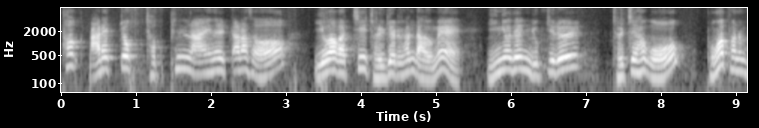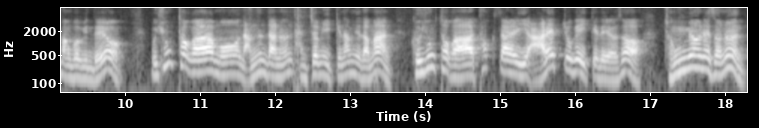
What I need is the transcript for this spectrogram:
턱 아래쪽 접힌 라인을 따라서 이와 같이 절개를 한 다음에 잉여된 육질을 절제하고 봉합하는 방법인데요. 뭐 흉터가 뭐 남는다는 단점이 있긴 합니다만 그 흉터가 턱살 이 아래쪽에 있게 되어서 정면에서는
